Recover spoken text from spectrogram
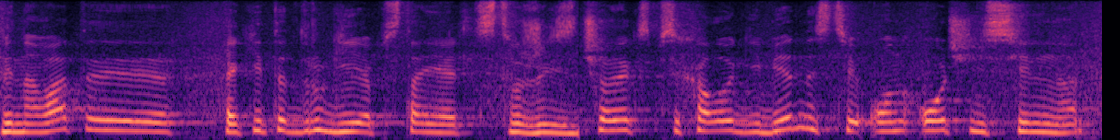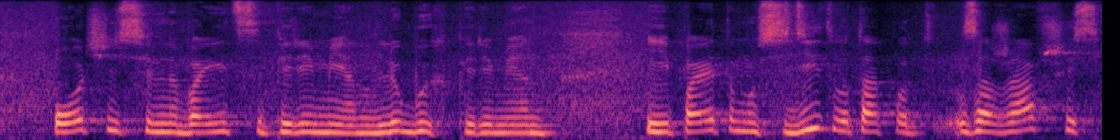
виноваты какие-то другие обстоятельства жизни. Человек с психологией бедности, он очень сильно, очень сильно боится перемен, любых перемен. И поэтому сидит вот так вот зажавшись,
